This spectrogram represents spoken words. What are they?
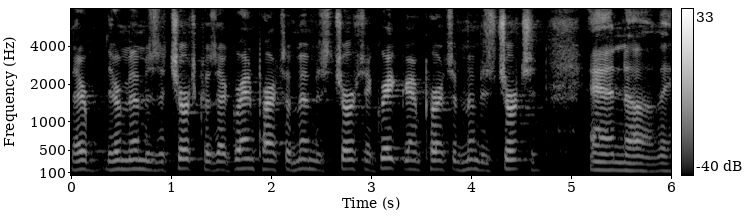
they're, they're members of the church because their grandparents are members of church, and their great grandparents are members of church, and, and uh, they,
